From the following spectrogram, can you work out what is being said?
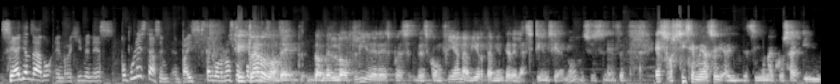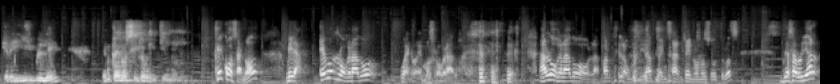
se hayan dado en regímenes populistas, en, en países que están gobernados sí, por claro, donde, donde los líderes pues desconfían abiertamente de la ciencia, ¿no? Eso, es, eso sí se me hace así una cosa increíble en pleno siglo XXI. ¿Qué cosa, no? Mira, hemos logrado bueno, hemos logrado, ha logrado la parte de la humanidad pensante, no nosotros, desarrollar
